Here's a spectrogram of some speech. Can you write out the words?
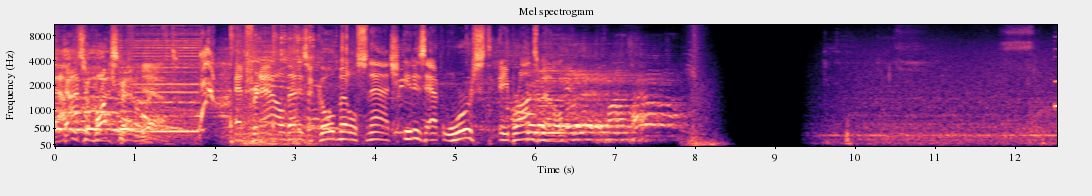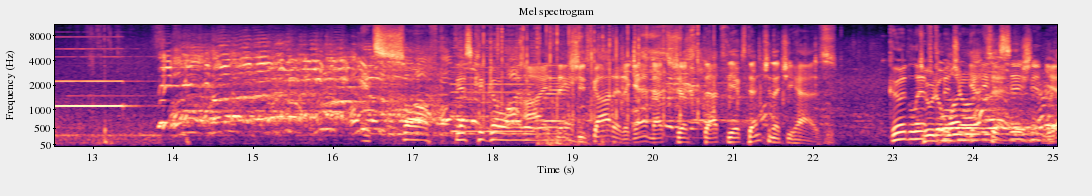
That was a much better lift. And for now, that is a gold medal snatch. It is at worst a bronze medal. It's soft. This could go either I way. think she's got it. Again, that's just, that's the extension that she has. Good lift, Two to one majority gets it. decision. Yeah.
